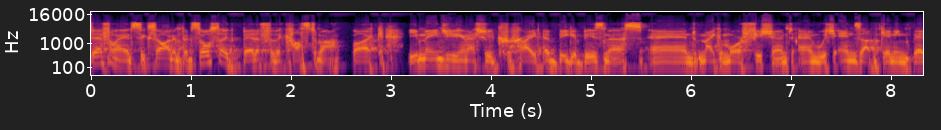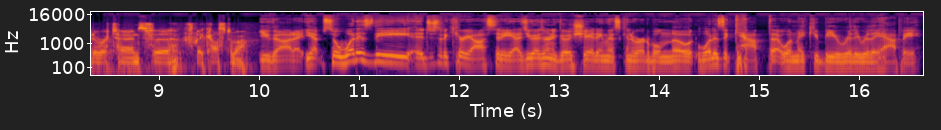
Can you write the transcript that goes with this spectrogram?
Definitely, it's exciting, but it's also better for the customer. Like it means you can actually create a bigger business and make it more efficient, and which ends up getting better returns for, for the customer. You got it. Yep. So, what is the just out of curiosity, as you guys are negotiating this convertible note, what is a cap that would make you be really, really happy?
